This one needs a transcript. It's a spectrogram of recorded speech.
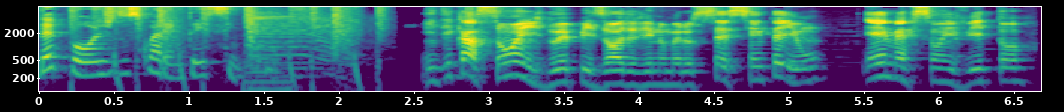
Depois dos 45. Indicações do episódio de número 61. Emerson e Vitor,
